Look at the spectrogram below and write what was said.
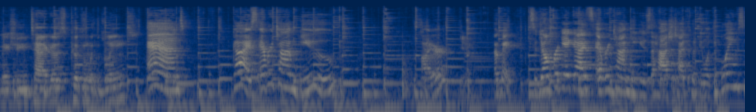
make sure you tag us, Cooking with the Blings. And guys, every time you fire. Yeah. Okay, so don't forget, guys. Every time you use the hashtag Cooking with the Blings,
